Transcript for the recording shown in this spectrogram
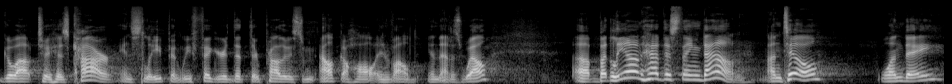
go out to his car and sleep, and we figured that there probably was some alcohol involved in that as well. Uh, but Leon had this thing down until one day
